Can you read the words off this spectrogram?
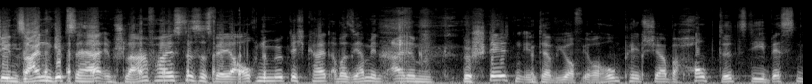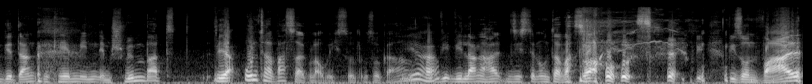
Den Seinen gibt es ja im Schlaf, heißt es. Das wäre ja auch eine Möglichkeit. Aber Sie haben in einem bestellten Interview auf Ihrer Homepage ja behauptet, die besten Gedanken kämen Ihnen im Schwimmbad ja. Unter Wasser, glaube ich so, sogar. Ja. Wie, wie, lange halten Sie es denn unter Wasser aus? wie, wie, so ein Wal?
